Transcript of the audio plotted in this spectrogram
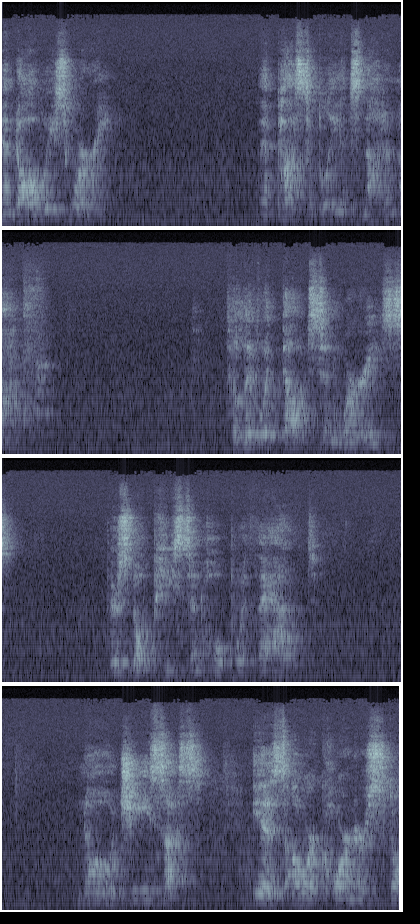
and always worrying that possibly it's not enough. To live with doubts and worries, there's no peace and hope with that. No, Jesus is our cornerstone.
